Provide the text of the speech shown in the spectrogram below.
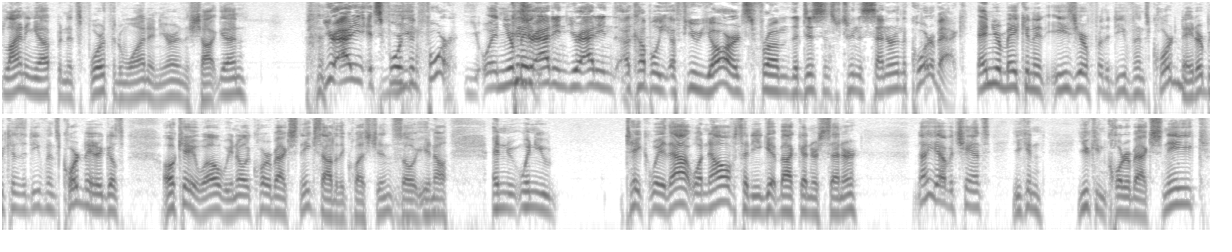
lining up and it's fourth and one and you're in the shotgun, You're adding it's fourth and four. you, and you're Because you're adding you're adding a couple a few yards from the distance between the center and the quarterback. and you're making it easier for the defense coordinator because the defense coordinator goes, okay, well, we know the quarterback sneaks out of the question, so you know, and when you take away that, well, now all of a sudden you get back under center. Now you have a chance. You can you can quarterback sneak,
